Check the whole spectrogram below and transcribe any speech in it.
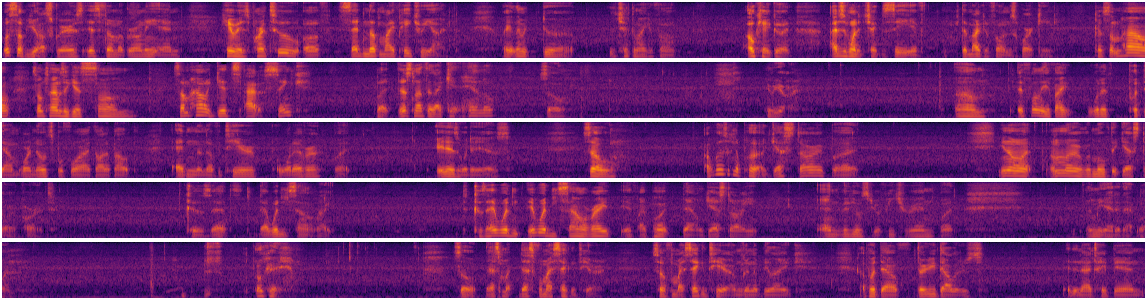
What's up, y'all squares? It's Phil Brony, and here is part two of setting up my Patreon. Wait, let me do a check the microphone. Okay, good. I just wanted to check to see if the microphone is working, cause somehow, sometimes it gets some, somehow it gets out of sync. But there's nothing I can't handle, so here we are. Um, if only if I would have put down more notes before I thought about adding another tier or whatever, but it is what it is. So, I was gonna put a guest star, but you know what? I'm gonna remove the guest star part. Cause that's that wouldn't sound right because that wouldn't it wouldn't sound right if I put down guest starring and videos you're featuring, but let me edit that one. Okay. So that's my that's for my second tier. So for my second tier, I'm gonna be like, I put down thirty dollars, and then I type in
